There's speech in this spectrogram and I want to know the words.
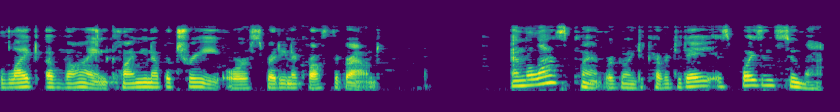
like a vine climbing up a tree or spreading across the ground. And the last plant we're going to cover today is poison sumac.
